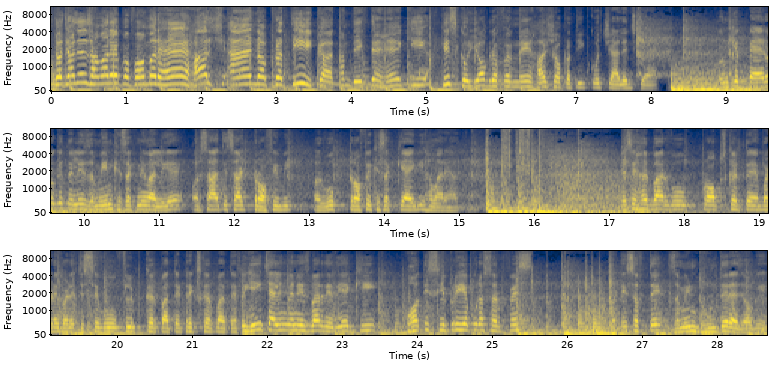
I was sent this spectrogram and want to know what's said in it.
तो जजेस हमारे परफॉर्मर है हर्ष एंड प्रतीक। हम देखते हैं कि किस कोरियोग्राफर ने हर्ष और प्रतीक को चैलेंज किया है। उनके पैरों के तले ज़मीन खिसकने वाली है और साथ ही साथ ट्रॉफी भी, और वो ट्रॉफी खिसक के आएगी हमारे हाथ में। जैसे हर बार वो प्रॉप्स करते हैं बड़े बड़े जिससे वो फ्लिप कर पाते हैं ट्रिक्स कर पाते। हैं तो यही चैलेंज मैंने इस बार दे दिया कि बहुत ही स्लिपरी है पूरा सरफेस बट इस हफ़्ते ज़मीन ढूंढते रह जाओगे।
